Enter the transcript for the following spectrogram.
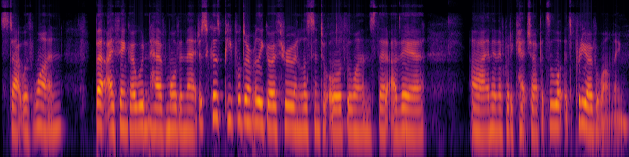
start with one. But I think I wouldn't have more than that just because people don't really go through and listen to all of the ones that are there, uh, and then they've got to catch up. It's a lot. It's pretty overwhelming.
